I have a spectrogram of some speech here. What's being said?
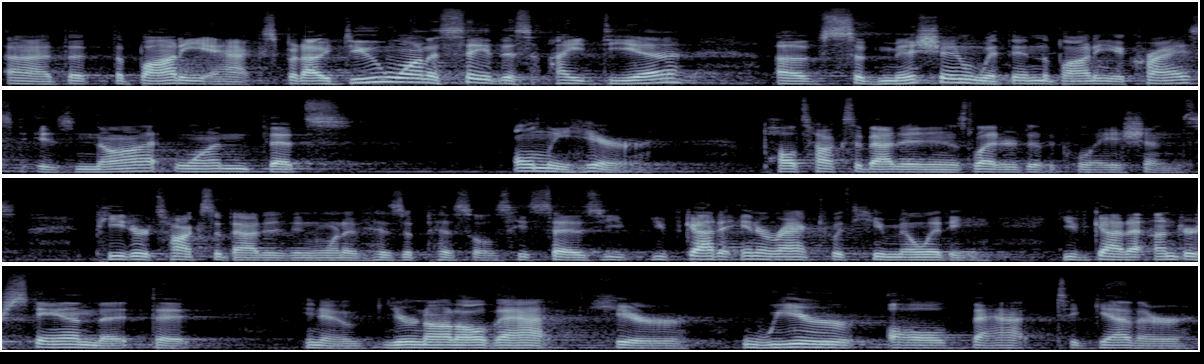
uh, the, the body acts. But I do want to say this idea of submission within the body of Christ is not one that's only here. Paul talks about it in his letter to the Galatians. Peter talks about it in one of his epistles. He says, you, have got to interact with humility. You've got to understand that, that you know, you're not all that here. We're all that together.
